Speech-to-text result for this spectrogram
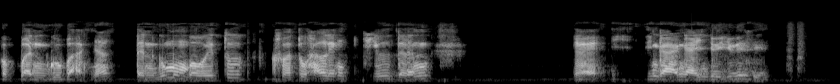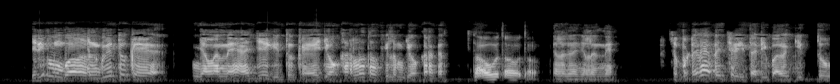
beban gue banyak dan gue membawa itu suatu hal yang kecil dan ya nggak nggak enjoy juga sih. Jadi pembawaan gue tuh kayak nyeleneh aja gitu kayak Joker lo tau film Joker kan? Tahu tahu tahu nyeleneh nyeleneh. Sebenarnya ada cerita di balik itu.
